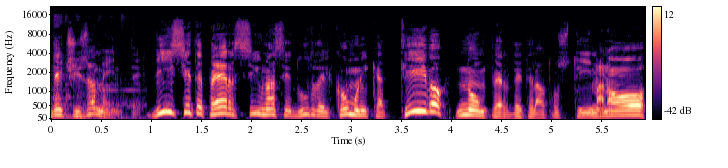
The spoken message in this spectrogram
Decisamente. Vi siete persi una seduta del comunicativo? Non perdete l'autostima, no!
